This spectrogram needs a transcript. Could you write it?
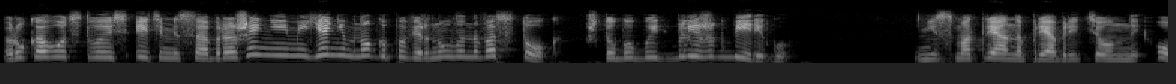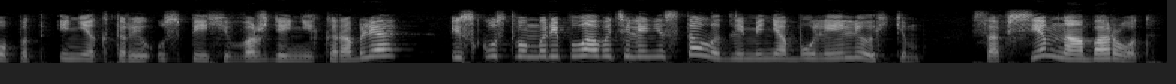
Руководствуясь этими соображениями, я немного повернула на восток, чтобы быть ближе к берегу. Несмотря на приобретенный опыт и некоторые успехи в вождении корабля, искусство мореплавателя не стало для меня более легким, совсем наоборот –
